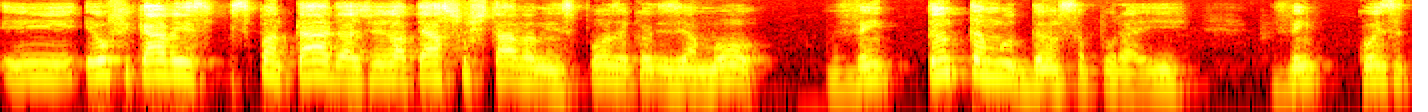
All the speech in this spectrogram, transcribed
e eu ficava espantado, às vezes eu até assustava a minha esposa, que eu dizia, amor, vem tanta mudança por aí, vem coisa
